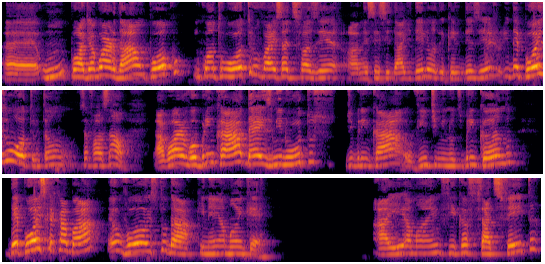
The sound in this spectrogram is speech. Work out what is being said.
é, um pode aguardar um pouco enquanto o outro vai satisfazer a necessidade dele ou daquele desejo e depois o outro. Então, você fala assim: não, agora eu vou brincar 10 minutos de brincar, 20 minutos brincando, depois que acabar, eu vou estudar, que nem a mãe quer. Aí a mãe fica satisfeita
